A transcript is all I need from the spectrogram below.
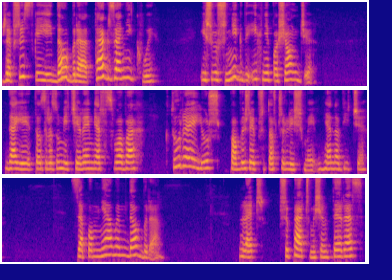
że wszystkie jej dobra tak zanikły, iż już nigdy ich nie posiądzie. Daje to zrozumieć Jeremiasz w słowach, które już powyżej przytoczyliśmy, mianowicie zapomniałem dobra, lecz Przypatrzmy się teraz,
